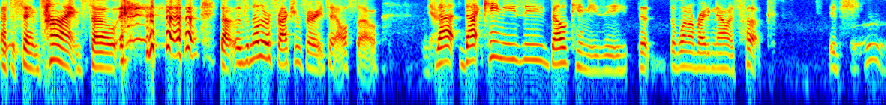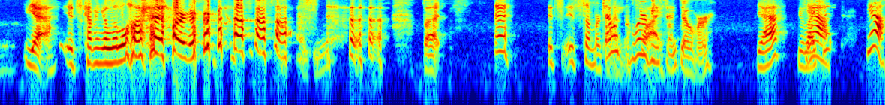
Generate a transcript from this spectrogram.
at the same time. So that was another fractured fairy tale. So yeah. that that came easy. Bell came easy. The the one I'm writing now is Hook. It's Ooh. yeah, it's coming a little harder. but eh, it's it's summertime. That was the blurb you sent over. Yeah, you liked yeah. it. Yeah.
